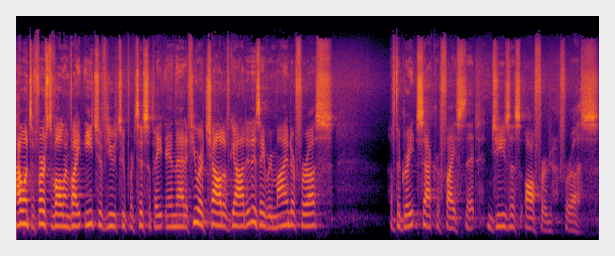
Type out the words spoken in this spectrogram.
I want to first of all invite each of you to participate in that. If you are a child of God, it is a reminder for us of the great sacrifice that Jesus offered for us.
